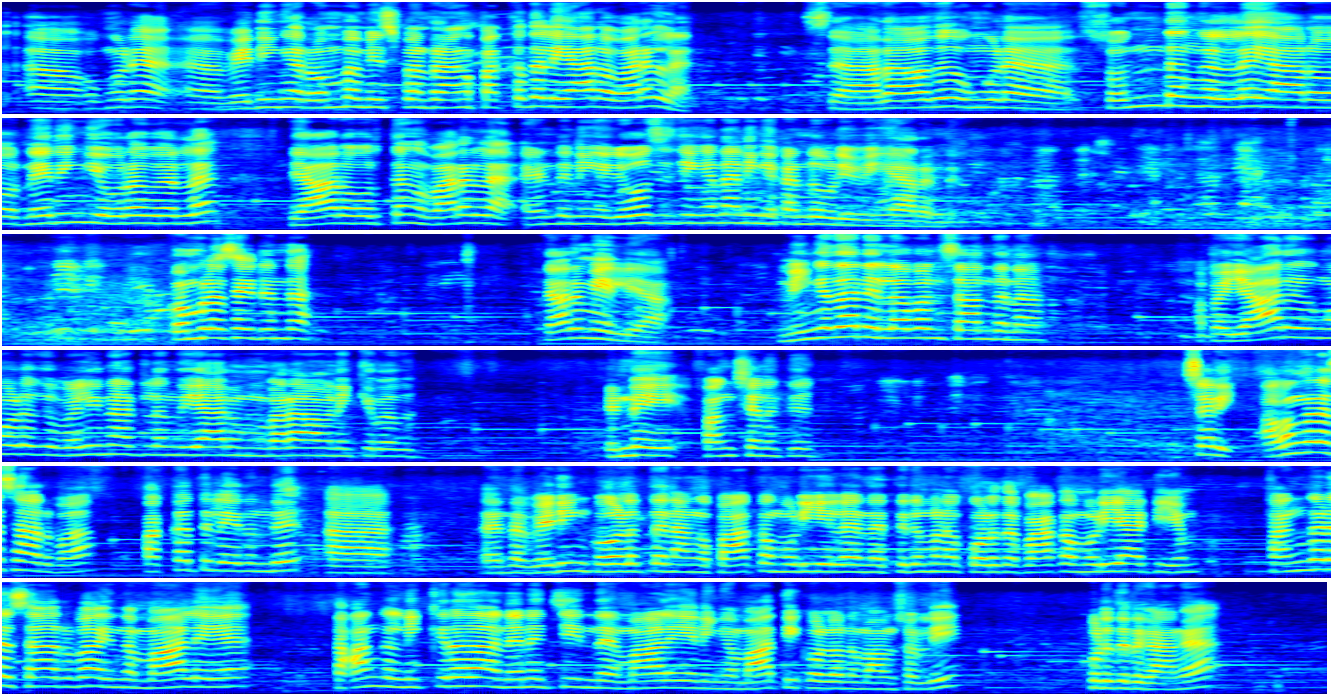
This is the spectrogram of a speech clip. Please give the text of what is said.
உங்களோட வெட்டிங்கை ரொம்ப மிஸ் பண்ணுறாங்க பக்கத்தில் யாரோ வரல. அதாவது உங்களோட சொந்தங்களில் யாரோ நெருங்கிய உறவுகளில் யார் ஒருத்தங்க வரல என்று நீங்கள் யோசிச்சீங்கன்னா நீங்கள் கண்டுபிடிப்பீங்க யாருண்டு பொம்பளை சைடுண்டா யாருமே இல்லையா? நீங்கள் தானே லெவன் சாந்தனா? அப்போ யார் உங்களுக்கு வெளிநாட்டிலேருந்து யாரும் வராமல் நிற்கிறது ரெண்டே ஃபங்க்ஷனுக்கு சரி அவங்கள சார்பாக பக்கத்தில் இருந்து இந்த வெட்டிங் கோலத்தை நாங்கள் பார்க்க முடியல இந்த திருமண கோலத்தை பார்க்க முடியாட்டியும் தங்கட சார்பாக இந்த மாலையை தாங்கள் நிற்கிறதா நினச்சி இந்த மாலையை நீங்கள் மாற்றி கொள்ளணுமான்னு சொல்லி கொடுத்துருக்காங்க.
